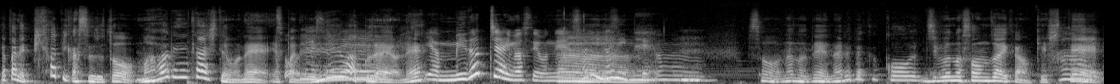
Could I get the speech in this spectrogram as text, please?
やっぱねピカピカすると周りに対してもねやっぱりね迷惑だよねいや目立っちゃいますよね。うん何何って。ううんんそうなのでなるべくこう自分の存在感を消して、はい。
